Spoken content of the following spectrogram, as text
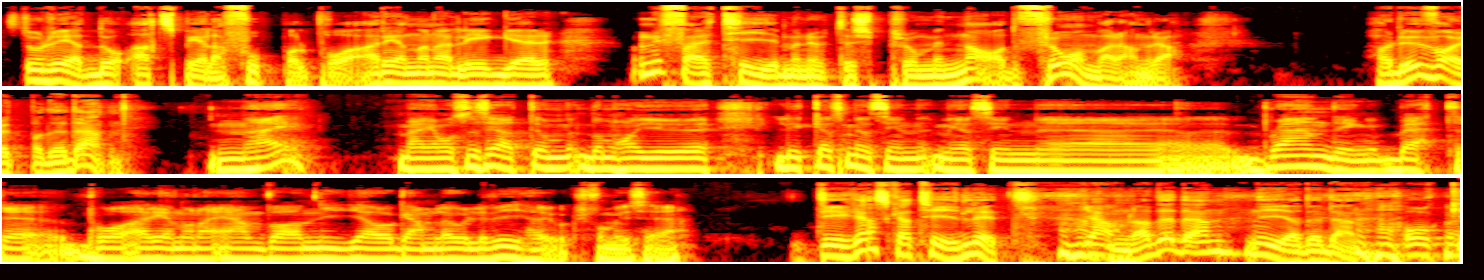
stod redo att spela fotboll på. Arenorna ligger ungefär 10 minuters promenad från varandra. Har du varit på “The den? Nej, men jag måste säga att de, de har ju lyckats med sin, med sin eh, branding bättre på arenorna än vad nya och gamla Ullevi har gjort, får man ju säga. Det är ganska tydligt. Gamla det den, nya det den. Och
